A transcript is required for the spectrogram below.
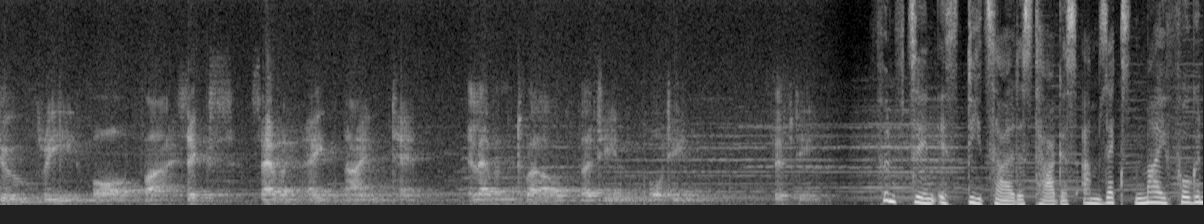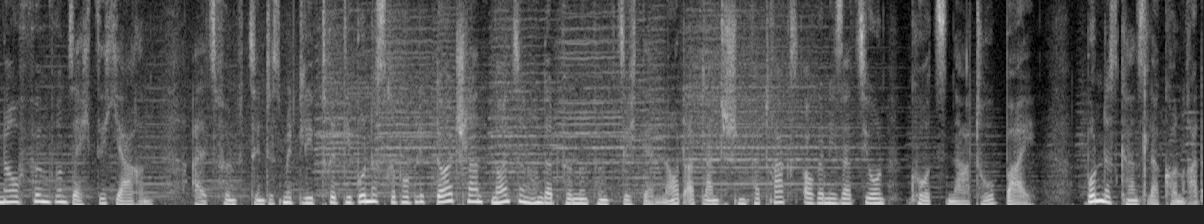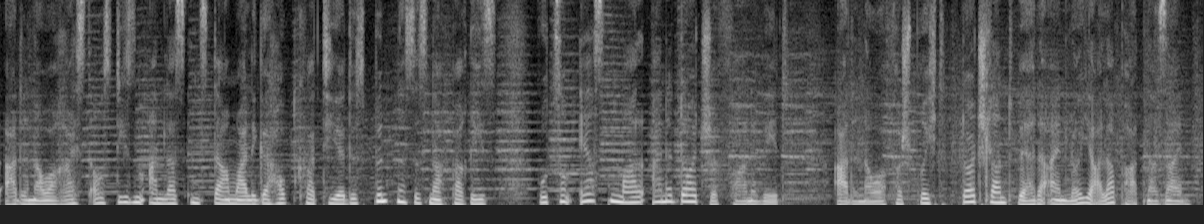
two, three, four, five, six, seven, eight, nine, ten, eleven, twelve, thirteen, fourteen, fifteen. 15 ist die Zahl des Tages am 6. Mai vor genau 65 Jahren. Als 15. Mitglied tritt die Bundesrepublik Deutschland 1955 der Nordatlantischen Vertragsorganisation kurz NATO bei. Bundeskanzler Konrad Adenauer reist aus diesem Anlass ins damalige Hauptquartier des Bündnisses nach Paris, wo zum ersten Mal eine deutsche Fahne weht. Adenauer verspricht, Deutschland werde ein loyaler Partner sein.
